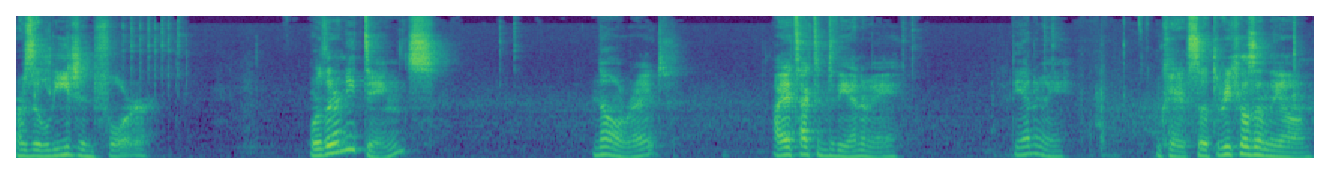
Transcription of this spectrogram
Or is it Legion 4? Were there any dings? No, right? I attacked into the enemy. The enemy. Okay, so three kills on Lyon.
